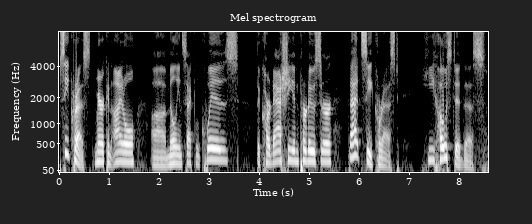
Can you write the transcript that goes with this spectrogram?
Seacrest, American Idol, uh, Million Second Quiz, the Kardashian producer. That's Seacrest. He hosted this.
